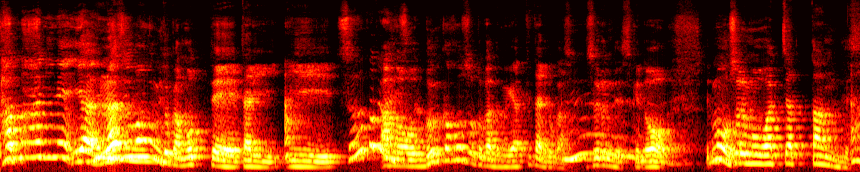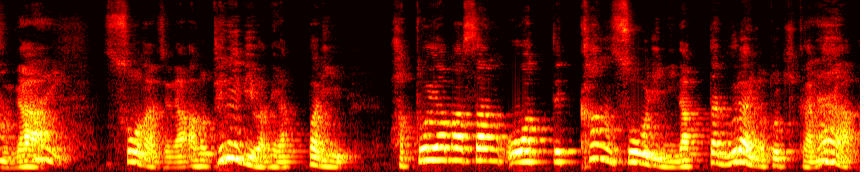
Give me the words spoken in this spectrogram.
たかまにね、いや、うん。ラジオ番組とか持ってたり、あの文化放送とかでもやってたりとかうん。するんですけど、もうそれも終わっちゃったんですあが、はい。そうなんですよね。あのテレビはね、やっぱり鳩山さん終わって菅総理になったぐらいの時から、は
